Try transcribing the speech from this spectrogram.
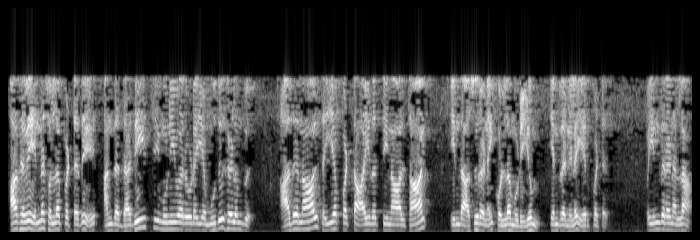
ஆகவே என்ன சொல்லப்பட்டது? அந்த ததீச்சி முனிவருடைய முதுகெலும்பு அதனால் செய்யப்பட்ட ஆயுதத்தினால் தான் இந்த அசுரனை கொல்ல முடியும் என்ற நிலை ஏற்பட்டது. இப்ப இந்திரன் எல்லாம்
